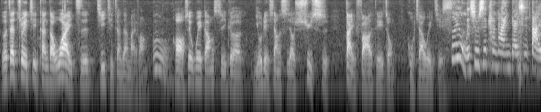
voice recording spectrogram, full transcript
而在最近看到外资积极站在买房，嗯，哦，所以威刚是一个有点像是要蓄势待发的一种股价未结。所以我们是不是看它应该是大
